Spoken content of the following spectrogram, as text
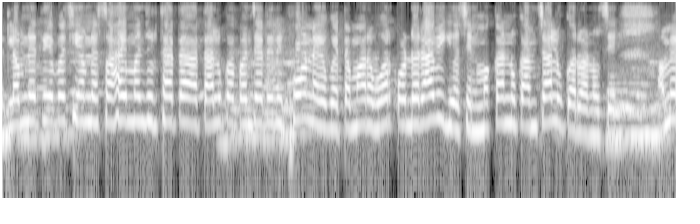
એટલે અમને તે પછી અમને સહાય મંજૂર થતા તાલુકા પંચાયતથી ફોન આવ્યો કે તમારો વર્ક ઓર્ડર આવી ગયો છે ને મકાનનું કામ ચાલુ કરવાનું છે. અમે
